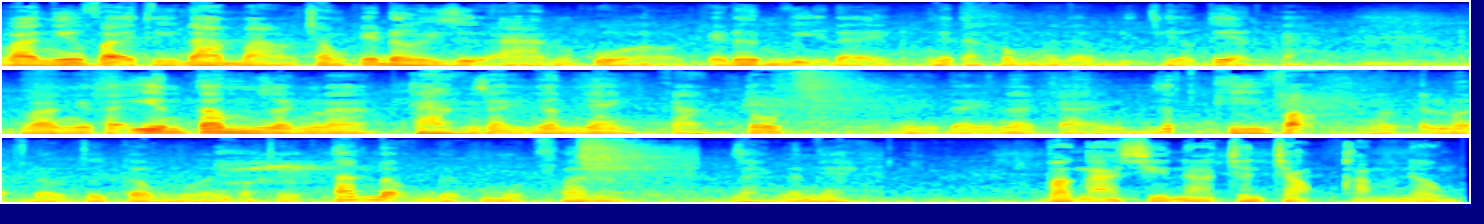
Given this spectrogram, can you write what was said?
và như vậy thì đảm bảo trong cái đời dự án của cái đơn vị đấy người ta không bao giờ bị thiếu tiền cả và người ta yên tâm rằng là càng giải ngân nhanh càng tốt thì đấy là cái rất kỳ vọng vào cái luật đầu tư công mới có thể tác động được một phần giải ngân nhanh. Vâng, à, xin trân trọng cảm ơn ông.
